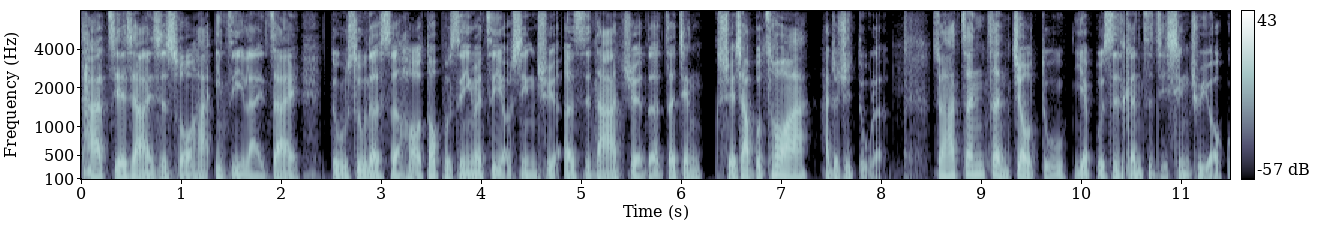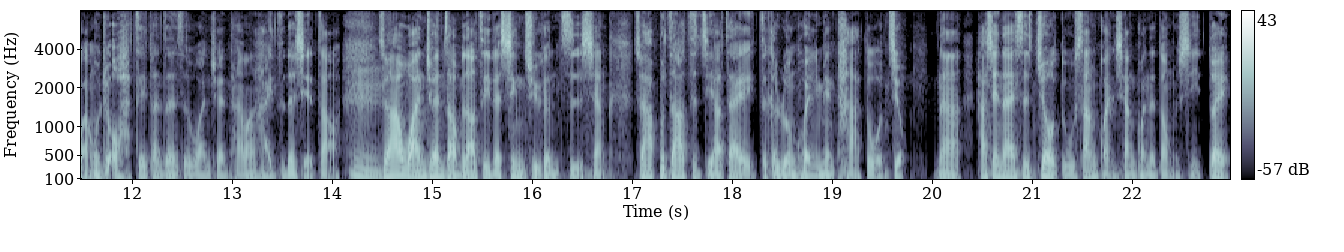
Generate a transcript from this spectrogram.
他接下来是说，他一直以来在读书的时候，都不是因为自己有兴趣，而是大家觉得这间学校不错啊，他就去读了。所以他真正就读也不是跟自己兴趣有关。我觉得哇，这一段真的是完全台湾孩子的写照啊。嗯，所以他完全找不到自己的兴趣跟志向，所以他不知道自己要在这个轮回里面卡多久。那他现在是就读商管相关的东西，对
